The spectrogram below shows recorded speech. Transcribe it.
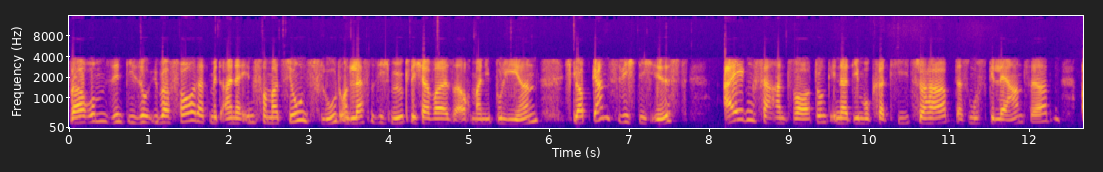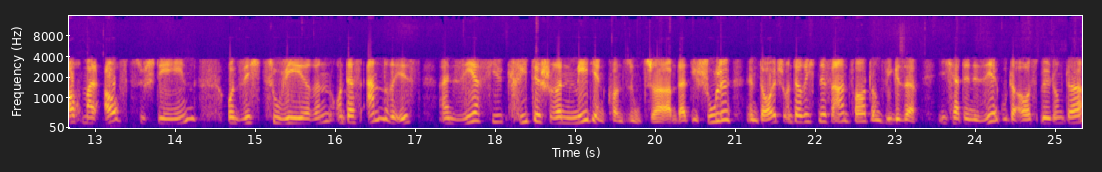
Warum sind die so überfordert mit einer Informationsflut und lassen sich möglicherweise auch manipulieren? Ich glaube, ganz wichtig ist, Eigenverantwortung in der Demokratie zu haben, das muss gelernt werden, auch mal aufzustehen und sich zu wehren. Und das andere ist, einen sehr viel kritischeren Medienkonsum zu haben. Da hat die Schule im Deutschunterricht eine Verantwortung. Wie gesagt, ich hatte eine sehr gute Ausbildung da,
